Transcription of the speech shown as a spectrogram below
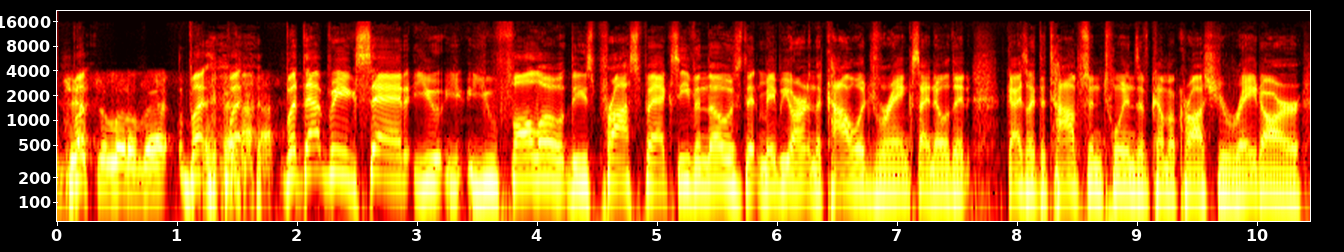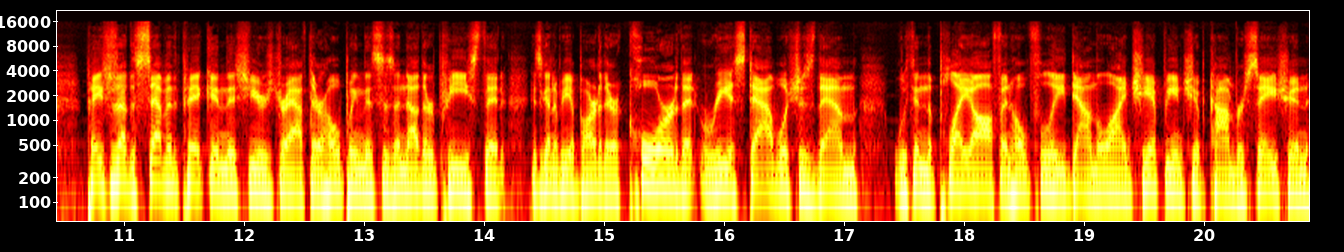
Just but, a little bit. but but but that being said, you, you you follow these prospects, even those that maybe aren't in the college ranks. I know that guys like the Thompson twins have come across your radar. Pacers have the seventh pick in this year's draft. They're hoping this is another piece that is going to be a part of their core that reestablishes them within the playoff and hopefully down the line championship conversation.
